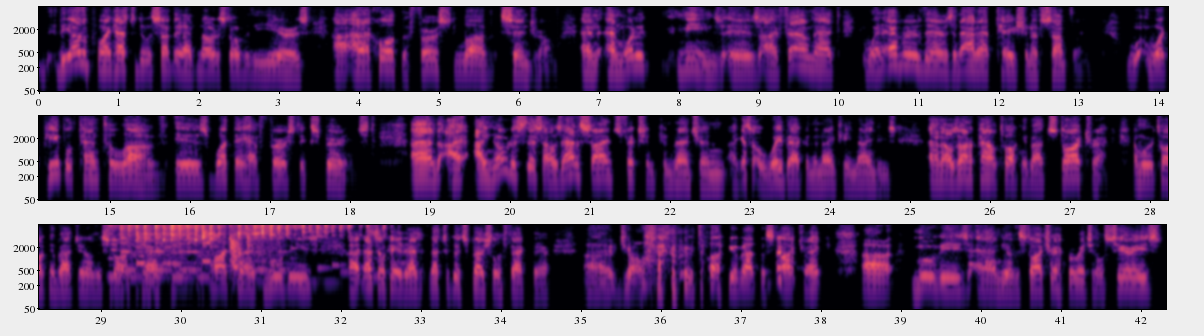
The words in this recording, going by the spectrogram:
The other point has to do with something I've noticed over the years uh, and I call it the first love syndrome. And and what it means is I found that whenever there's an adaptation of something, what people tend to love is what they have first experienced. And I I noticed this. I was at a science fiction convention, I guess oh, way back in the 1990s and I was on a panel talking about Star Trek, and we were talking about you know the Star Trek, Star Trek movies, uh, that's okay. That's that's a good special effect there, uh, Joe. we were talking about the Star Trek uh, movies and you know the Star Trek original series,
